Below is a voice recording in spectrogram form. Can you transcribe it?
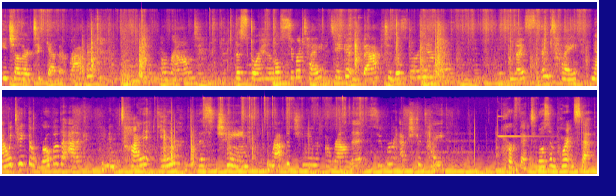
each other together. Wrap it around this door handle super tight. Take it back to this door handle, nice and tight. Now we take the rope of the attic and tie it in this chain. Wrap the chain around it, super extra tight. Perfect. Most important step,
